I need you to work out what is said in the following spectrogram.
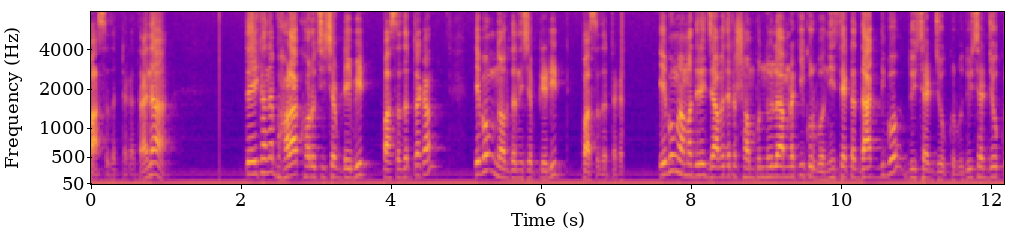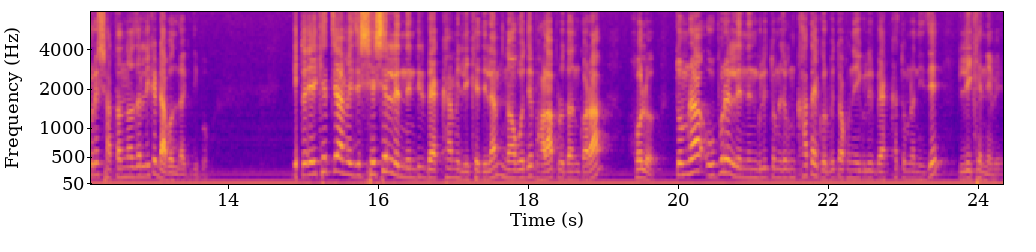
পাঁচ হাজার টাকা, তাই না? তো এখানে ভাড়া খরচ হিসাব ডেবিট পাঁচ হাজার টাকা। এবং নগদান হিসাব ক্রেডিট পাঁচ হাজার টাকা। এবং আমাদের এই জাবেদাটা সম্পূর্ণ হলে আমরা কি করব? নিচে একটা দাগ দিব, দুই সাইড যোগ করব। দুই সাইড যোগ করে সাতান্ন হাজার লিখে ডাবল দাগ দিব। তো এই ক্ষেত্রে আমি যে শেষের লেনদেনটির ব্যাখ্যা আমি লিখে দিলাম, নগদে ভাড়া প্রদান করা হলো। তোমরা উপরের লেনদেনগুলি তোমরা যখন খাতায় করবে, তখন এইগুলির ব্যাখ্যা তোমরা নিজে লিখে নেবে।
